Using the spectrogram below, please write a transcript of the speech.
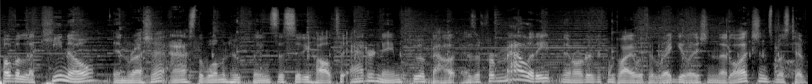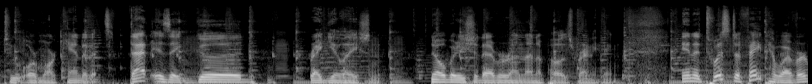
Povalakino in Russia asked the woman who cleans the city hall to add her name to a ballot as a formality in order to comply with a regulation that elections must have two or more candidates. That is a good regulation. Nobody should ever run unopposed for anything. In a twist of fate, however,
